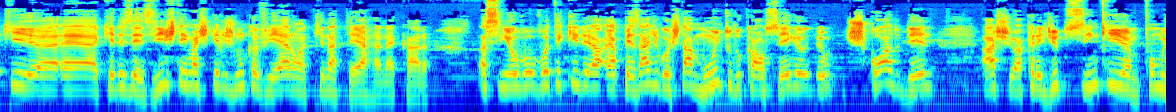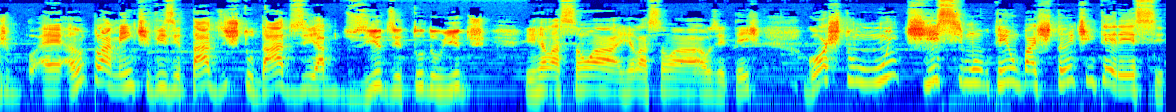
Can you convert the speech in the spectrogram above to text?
que, é, é, que eles existem, mas que eles nunca vieram aqui na Terra, né, cara? Assim, eu vou, vou ter que. Apesar de gostar muito do Carl Sagan, eu, eu discordo dele. Acho, eu acredito sim que fomos é, amplamente visitados, estudados e abduzidos e tudo idos em relação, a, em relação a, aos ETs. Gosto muitíssimo, tenho bastante interesse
